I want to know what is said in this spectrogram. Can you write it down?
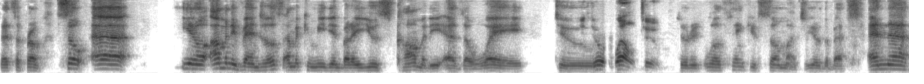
that's a problem. So uh you know, I'm an evangelist, I'm a comedian, but I use comedy as a way you to do it well too to re- well thank you so much. You're the best. And uh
